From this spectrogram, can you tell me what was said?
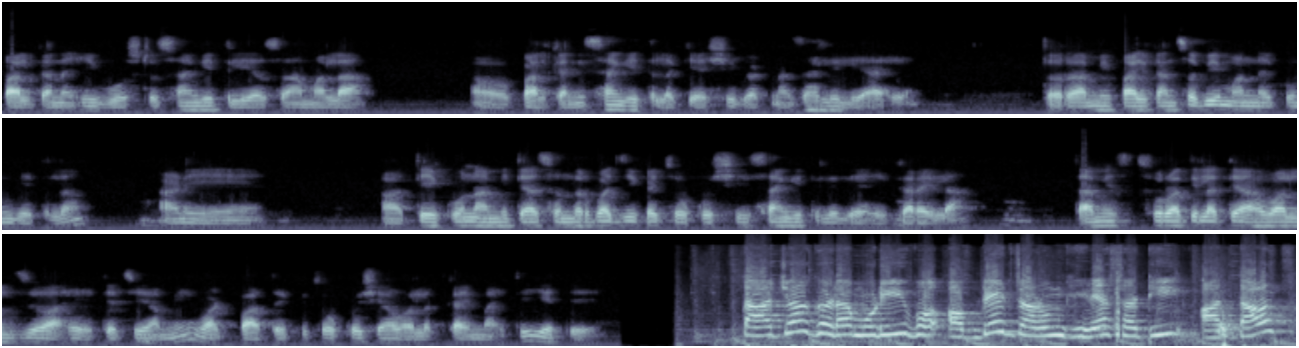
पालकांना ही गोष्ट सांगितली असं आम्हाला पालकांनी सांगितलं की अशी घटना झालेली आहे. तर आम्ही पालकांचं बी म्हणणं ऐकून घेतलं. आणि ते ऐकून आम्ही त्या संदर्भात जी काही चौकशी सांगितलेली आहे करायला तर आम्ही सुरुवातीला ते अहवाल जो आहे त्याची आम्ही वाट पाहतोय की चौकशी अहवालात काही माहिती येते. ताज्या घडामोडी व अपडेट जाणून घेण्यासाठी आताच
